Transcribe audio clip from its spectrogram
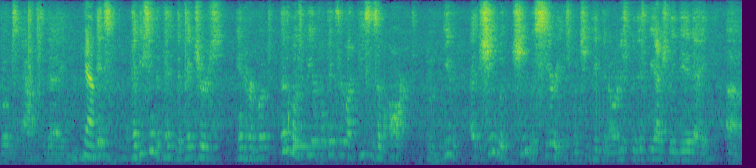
books out today? Yeah. It's, have you seen the, the pictures in her books? They're the most beautiful things, they're like pieces of art. You, uh, she would, she was serious when she picked an artist for this. We actually did a, uh,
